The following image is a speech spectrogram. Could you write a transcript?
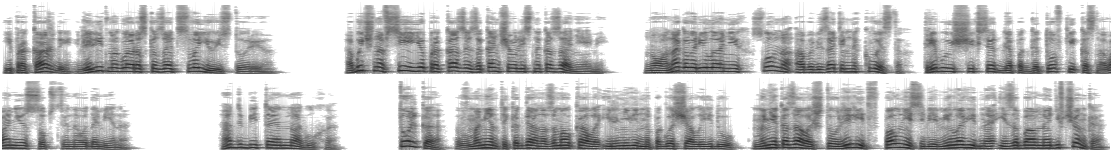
И про каждый Лилит могла рассказать свою историю. Обычно все ее проказы заканчивались наказаниями, но она говорила о них словно об обязательных квестах, требующихся для подготовки к основанию собственного домена. Отбитая наглухо. Только в моменты, когда она замолкала или невинно поглощала еду, мне казалось, что Лилит вполне себе миловидная и забавная девчонка,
